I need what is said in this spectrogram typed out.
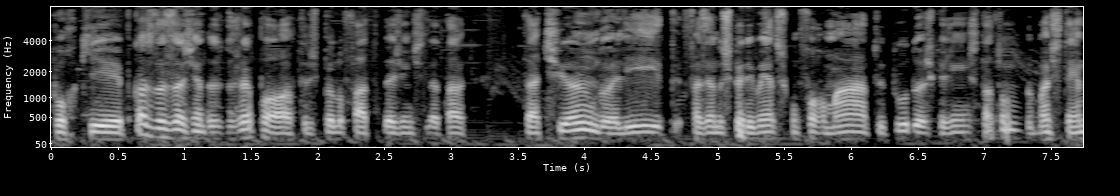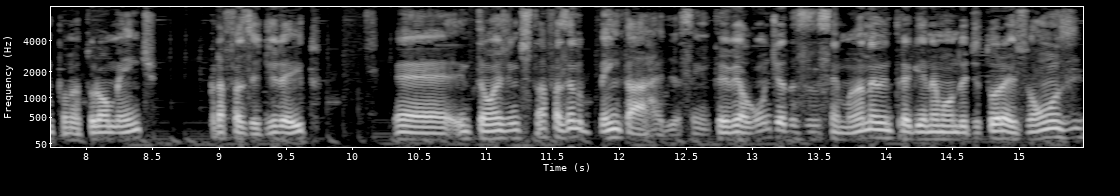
porque por causa das agendas dos repórteres, pelo fato da gente ainda estar tá tateando ali, fazendo experimentos com formato e tudo, acho que a gente está tomando mais tempo, naturalmente, para fazer direito. É, então a gente está fazendo bem tarde, assim. Teve algum dia dessa semana, eu entreguei na mão do editor às 11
